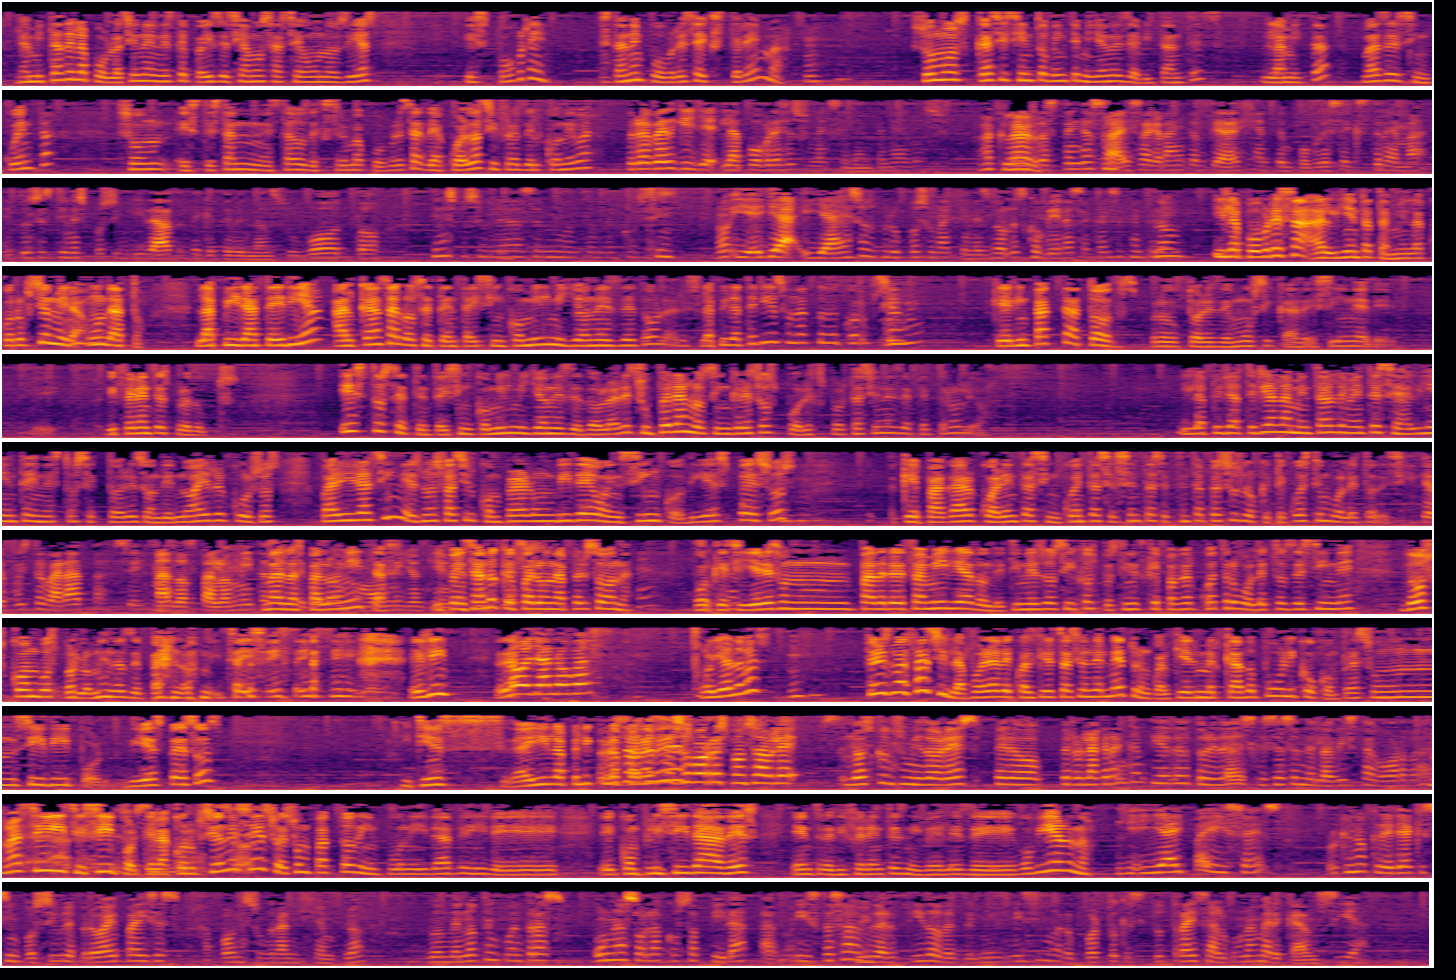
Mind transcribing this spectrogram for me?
La mitad de la población en este país, decíamos hace unos días, es pobre están en pobreza extrema. Somos casi 120 millones de habitantes, la mitad, más de 50, son este, están en estado de extrema pobreza, de acuerdo a cifras del Coneval. Pero a ver, Guille, la pobreza es un excelente negocio. Ah, claro. Mientras tengas a esa gran cantidad de gente en pobreza extrema, entonces tienes posibilidad de que te vendan su voto, tienes posibilidad de hacer un montón de cosas. Sí. ¿No? Y ella y a esos grupos son a quienes no les conviene sacar esa gente de No. ahí. Y la pobreza alienta también la corrupción. Mira, un dato. La piratería alcanza los 75 mil millones de dólares. La piratería es un acto de corrupción que le impacta a todos, productores de música, de cine, de, de diferentes productos. Estos 75 mil millones de dólares superan los ingresos por exportaciones de petróleo. Y la piratería lamentablemente se alienta en estos sectores donde no hay recursos para ir al cine. Es más fácil comprar un video en 5 o 10 pesos que pagar 40, 50, 60, 70 pesos lo que te cueste un boleto de cine. Te fuiste barata, sí. Más las palomitas. Más las palomitas. millón Y pensando que fuera una persona. Porque si eres un padre de familia donde tienes dos hijos, pues tienes que pagar cuatro boletos de cine, dos combos por lo menos de palomitas. Sí, sí, sí, sí. En fin. No, ya no vas. ¿O ya no vas? Pero es más fácil, afuera de cualquier estación del metro, en cualquier mercado público, compras un CD por 10 pesos y tienes ahí la película Pero para ver. somos responsables los consumidores, pero pero la gran cantidad de autoridades que se hacen de la vista gorda. Ah, sí, sí, sí, Eso porque la corrupción es eso, es un pacto de impunidad y de eh, complicidades entre diferentes niveles de gobierno. Y, y hay países, porque uno creería que es imposible, pero hay países, Japón es un gran ejemplo, donde no te encuentras una sola cosa pirata, ¿no? Y estás advertido desde el mismísimo aeropuerto que si tú traes alguna mercancía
